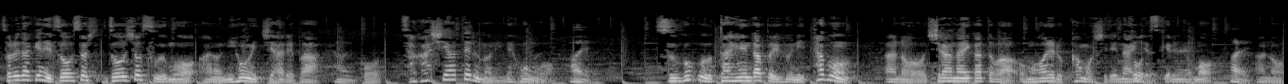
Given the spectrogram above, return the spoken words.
それだけに蔵書蔵書数もあの日本一あれば、はいこう探し当てるのにね、本を、はい。すごく大変だというふうに多分あの知らない方は思われるかもしれないんですけれども、ねはいあの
